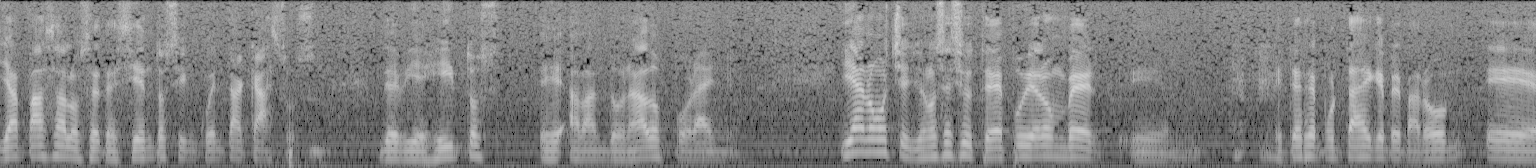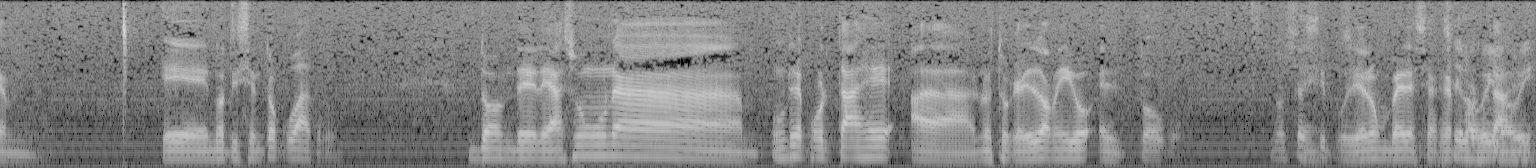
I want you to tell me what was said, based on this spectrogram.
ya pasa a los 750 casos de viejitos eh, abandonados por año. Y anoche, yo no sé si ustedes pudieron ver eh, este reportaje que preparó eh, eh, Noticento 4, donde le hacen una, un reportaje a nuestro querido amigo El Togo. No sé Sí, si pudieron ver ese Sí, lo reportaje. vi, lo vi.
